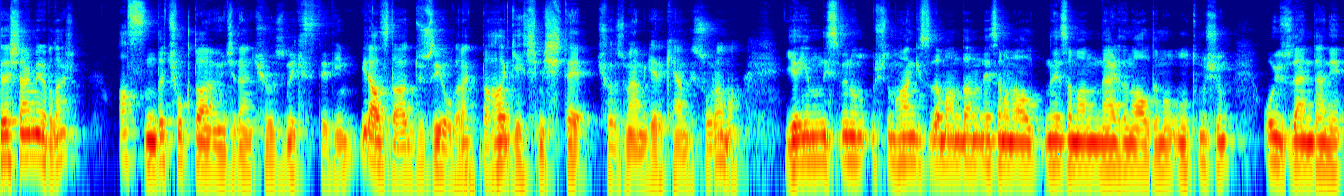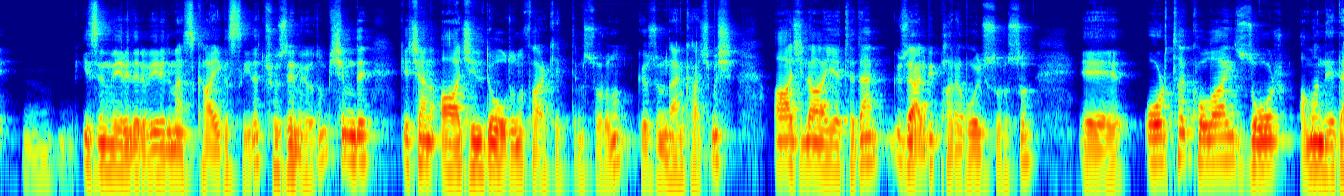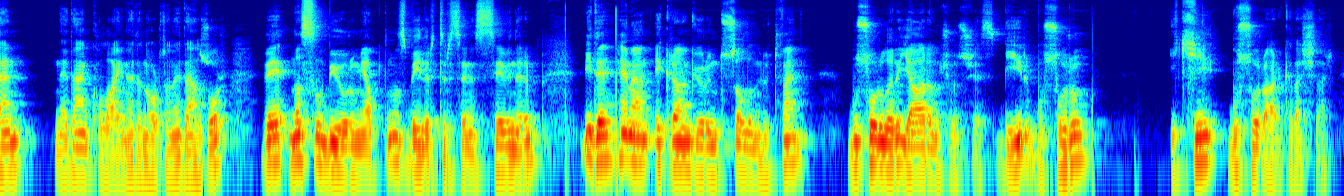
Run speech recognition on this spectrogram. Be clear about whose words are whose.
Speaker 1: Arkadaşlar merhabalar. Aslında çok daha önceden çözmek istediğim, biraz daha düzey olarak daha geçmişte çözmem gereken bir soru ama yayının ismini unutmuştum. Hangisi zamandan, ne zaman al, ne zaman, nereden aldığımı unutmuşum. O yüzden de hani izin verilir verilmez kaygısıyla çözemiyordum. Şimdi geçen acilde olduğunu fark ettim sorunun. Gözümden kaçmış. Acil AYT'den güzel bir parabol sorusu. Ee, orta, kolay, zor ama neden? Neden kolay, neden orta, neden zor? Ve nasıl bir yorum yaptınız belirtirseniz sevinirim. Bir de hemen ekran görüntüsü alın lütfen. Bu soruları yarın çözeceğiz. Bir, bu soru. iki bu soru arkadaşlar.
